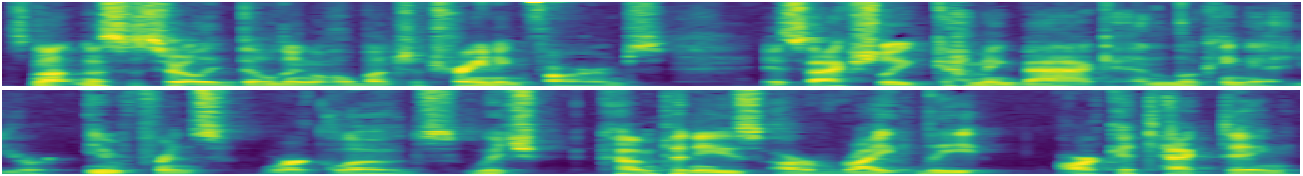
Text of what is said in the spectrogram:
It's not necessarily building a whole bunch of training farms. It's actually coming back and looking at your inference workloads, which companies are rightly architecting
